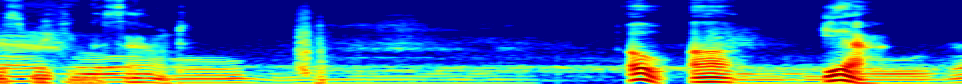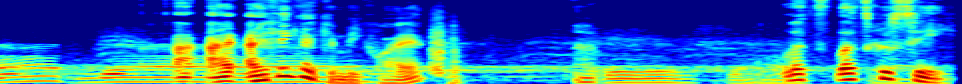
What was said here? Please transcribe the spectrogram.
was making the sound. Oh, uh, yeah. I, I, think I can be quiet. Uh, let's let's go see.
